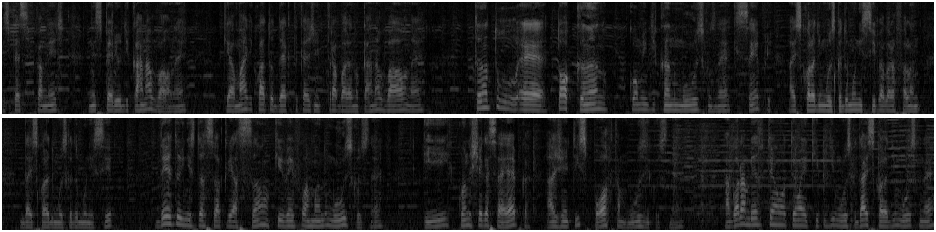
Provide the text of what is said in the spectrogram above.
especificamente nesse período de carnaval, né? Que há mais de quatro décadas que a gente trabalha no carnaval, né? Tanto é, tocando como indicando músicos, né? Que sempre a escola de música do município, agora falando da escola de música do município, desde o início da sua criação, que vem formando músicos, né? E quando chega essa época, a gente exporta músicos, né? Agora mesmo tem, um, tem uma equipe de músicos da escola de música, né?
